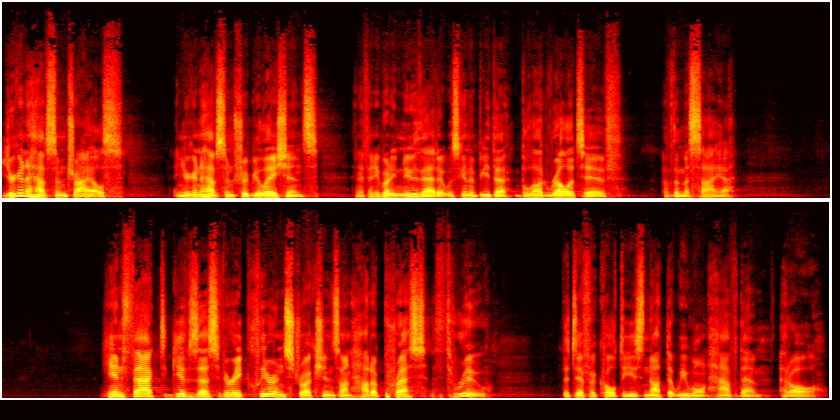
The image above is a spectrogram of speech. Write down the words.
You're going to have some trials and you're going to have some tribulations. And if anybody knew that, it was going to be the blood relative of the Messiah. He, in fact, gives us very clear instructions on how to press through the difficulties, not that we won't have them at all.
